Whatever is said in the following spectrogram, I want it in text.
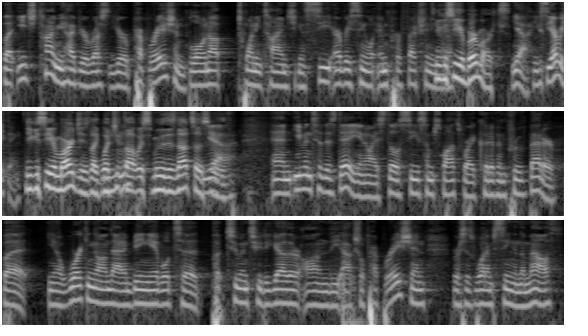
But each time you have your rest, your preparation blown up 20 times, you can see every single imperfection. in You can see your burr marks. yeah, you can see everything. You can see your margins, like what you mm-hmm. thought was smooth is not so smooth. Yeah. And even to this day, you know, I still see some spots where I could have improved better, but you know, working on that and being able to put two and two together on the actual preparation versus what I'm seeing in the mouth,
